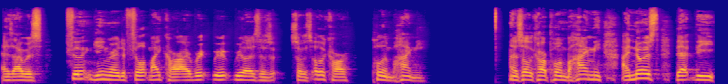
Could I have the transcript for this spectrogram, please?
as I was filling, getting ready to fill up my car, I re- re- realized there's so this other car pulling behind me. I saw the car pulling behind me. I noticed that the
